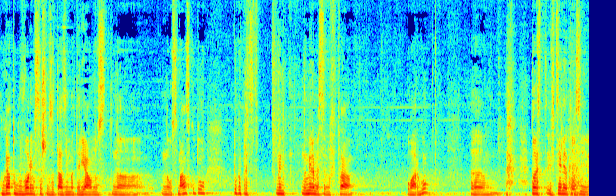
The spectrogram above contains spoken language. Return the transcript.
когато говорим всъщност за тази материалност на, на османското, тук през, нали, намираме се в това Ларго, т.е. и в целият този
